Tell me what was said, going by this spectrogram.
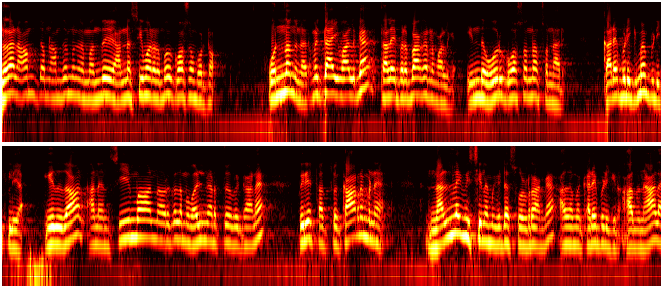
நல்லா நாம் தமிழ் நாம் தமிழ் நம்ம வந்து அண்ணன் சீமான் வரும்போது கோஷம் போட்டோம். ஒன்றா சொன்னார் தமிழ்தாய் வாழ்க தலை பிரபாகரன் வாழ்க. இந்த ஒரு கோஷம் தான் சொன்னார். கடைப்பிடிக்குமே பிடிக்கலையா? இதுதான் அண்ணன் சீமான் அவர்கள் நம்ம வழி நடத்துறதுக்கான பெரிய தத்துவம் காரணம் என்ன? நல்ல விஷயம் நம்மக்கிட்ட சொல்கிறாங்க அதை நம்ம கடைப்பிடிக்கிறோம் அதனால்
